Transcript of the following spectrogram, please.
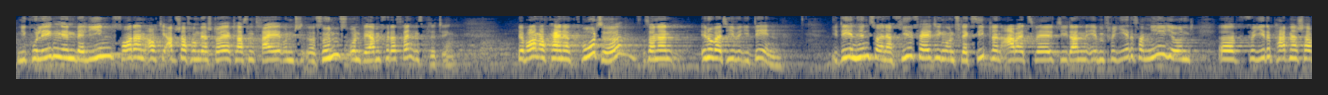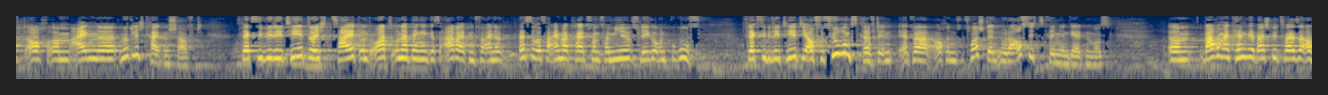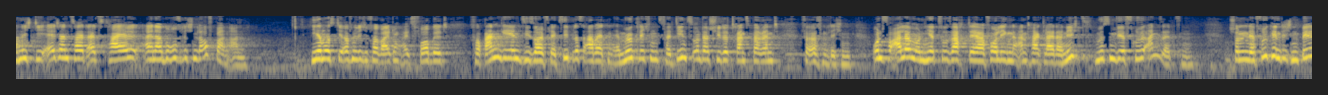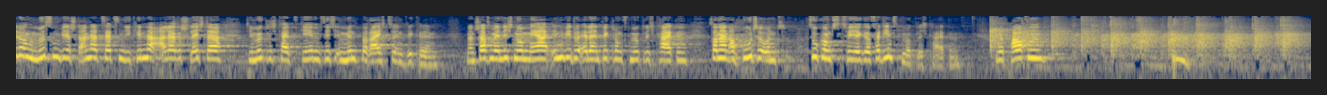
Die Kollegen in Berlin fordern auch die Abschaffung der Steuerklassen 3 und 5 äh, und werben für das Rentensplitting. Wir brauchen auch keine Quote, sondern innovative Ideen. Ideen hin zu einer vielfältigen und flexiblen Arbeitswelt, die dann eben für jede Familie und äh, für jede Partnerschaft auch ähm, eigene Möglichkeiten schafft. Flexibilität durch zeit- und ortsunabhängiges Arbeiten für eine bessere Vereinbarkeit von Familie, Pflege und Beruf. Flexibilität, die auch für Führungskräfte, etwa auch in Vorständen oder Aufsichtsgremien, gelten muss. Ähm, warum erkennen wir beispielsweise auch nicht die Elternzeit als Teil einer beruflichen Laufbahn an? Hier muss die öffentliche Verwaltung als Vorbild vorangehen. Sie soll flexibles Arbeiten ermöglichen, Verdienstunterschiede transparent veröffentlichen. Und vor allem, und hierzu sagt der vorliegende Antrag leider nichts, müssen wir früh ansetzen. Schon in der frühkindlichen Bildung müssen wir Standards setzen, die Kinder aller Geschlechter die Möglichkeit geben, sich im MINT-Bereich zu entwickeln. Dann schaffen wir nicht nur mehr individuelle Entwicklungsmöglichkeiten, sondern auch gute und zukunftsfähige Verdienstmöglichkeiten. Wir brauchen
